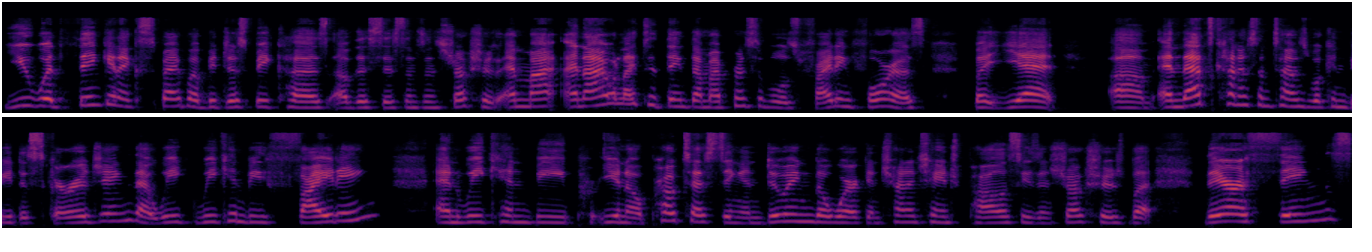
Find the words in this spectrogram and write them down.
you would think and expect, but just because of the systems and structures, and my and I would like to think that my principal was fighting for us, but yet um, and that's kind of sometimes what can be discouraging that we we can be fighting and we can be you know protesting and doing the work and trying to change policies and structures but there are things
